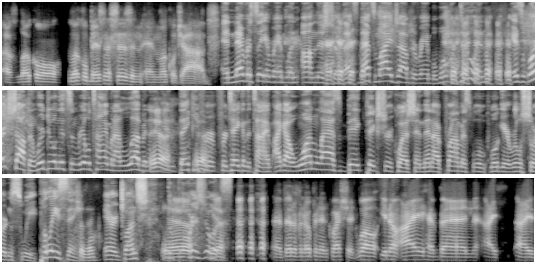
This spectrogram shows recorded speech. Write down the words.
of local local businesses and, and local jobs. and never say you're rambling on this show. That's that's my job to ramble. What we're doing is workshopping. We're doing this in real time, and I love it. And, Yeah, and thank you yeah. for, for taking the time. I got one last big picture question, then I promise we'll we'll get real short and sweet. Policing, Sure. Eric Bunch. the floor is yours. a bit of an open-ended question. Well, you know, I have been I I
